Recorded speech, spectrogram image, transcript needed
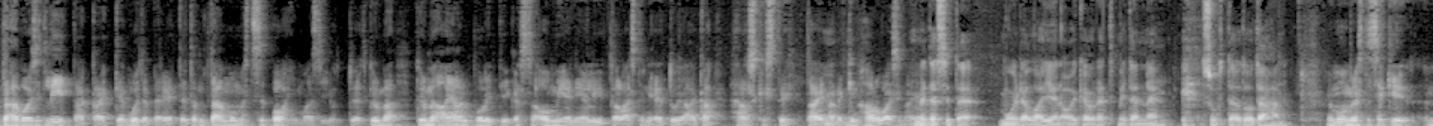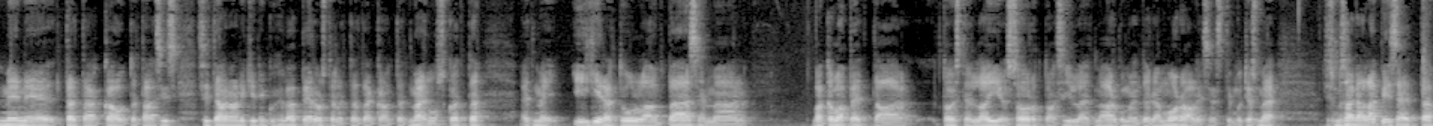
Tähän voisit liittää kaikkea muita periaatteita, mutta tämä on mun mielestä se pohjimmaisin juttu. Että kyllä, mä, kyllä mä ajan politiikassa omien ja liittolaisteni etuja aika härskisti, tai ainakin haluaisin ajaa. Miten sitten muiden lajien oikeudet, miten ne suhteutuu tähän? No mun mielestä sekin menee tätä kautta, tai siis sitä on ainakin niin kuin hyvä perustella tätä kautta. Että mä en usko, että, että me ikinä tullaan pääsemään, vaikka lopettaa toisten lajien sortoa sillä, että me argumentoidaan moraalisesti, mutta jos me, jos me saadaan läpi se, että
